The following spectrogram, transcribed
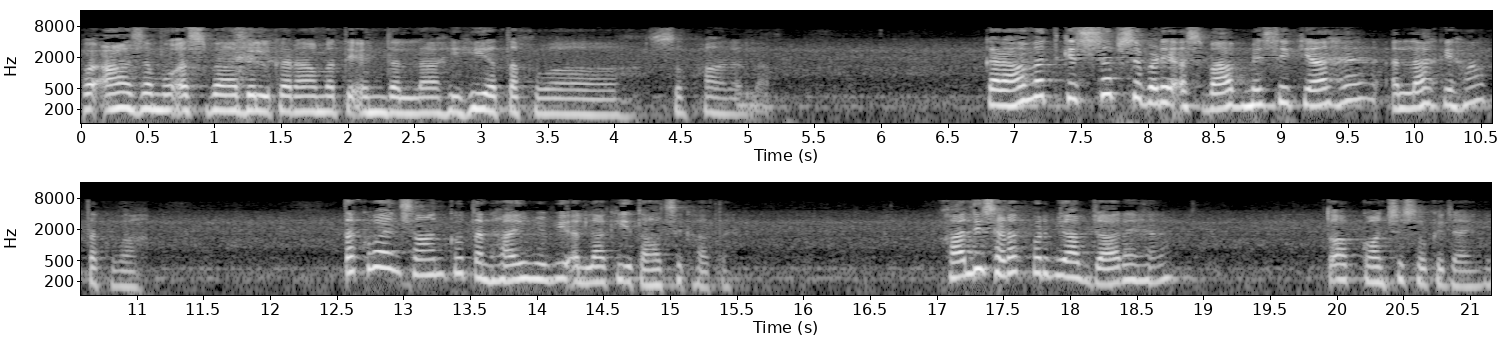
وہ اعظم و اسباب الکرامت عند اللہ ہی تخوا سبحان اللہ کرامت کے سب سے بڑے اسباب میں سے کیا ہے؟ اللہ کے ہاں تقوا تقوا انسان کو تنہائی میں بھی اللہ کی اطاعت سکھاتا ہے۔ خالی سڑک پر بھی آپ جا رہے ہیں نا، تو آپ کانشیس ہو کے جائیں گے۔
